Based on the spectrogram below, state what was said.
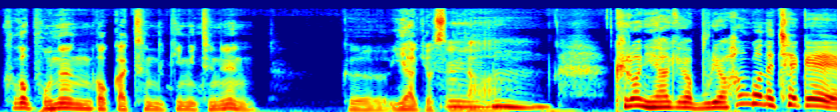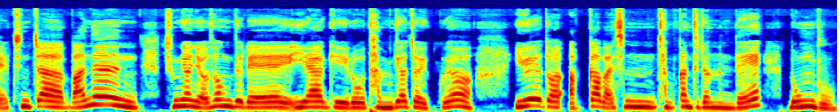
그거 보는 것 같은 느낌이 드는 그 이야기였습니다. 음. 그런 이야기가 무려 한 권의 책에 진짜 많은 중년 여성들의 이야기로 담겨져 있고요. 이외에도 아까 말씀 잠깐 드렸는데 농부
